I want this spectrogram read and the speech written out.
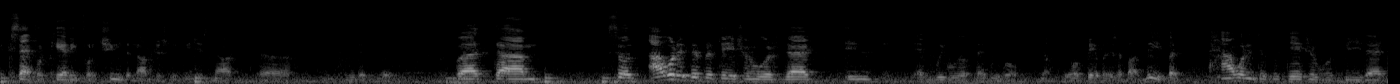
except for caring for children, obviously, which is not uh, included here. But um, so our interpretation was that in, and we will, that we will, you know, the whole paper is about this, but our interpretation would be that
